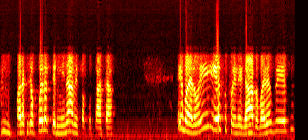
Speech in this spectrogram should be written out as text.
para que eu pueda terminar minha faculdade acá. E bueno, isso foi negado várias vezes.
